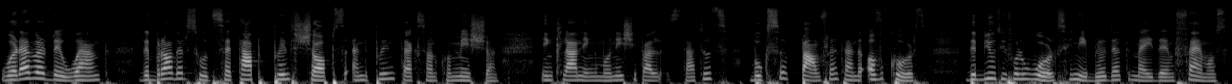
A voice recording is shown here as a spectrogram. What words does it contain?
Wherever they went, the brothers would set up print shops and print texts on commission, including municipal statutes, books, pamphlets, and, of course, the beautiful works in Hebrew that made them famous,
